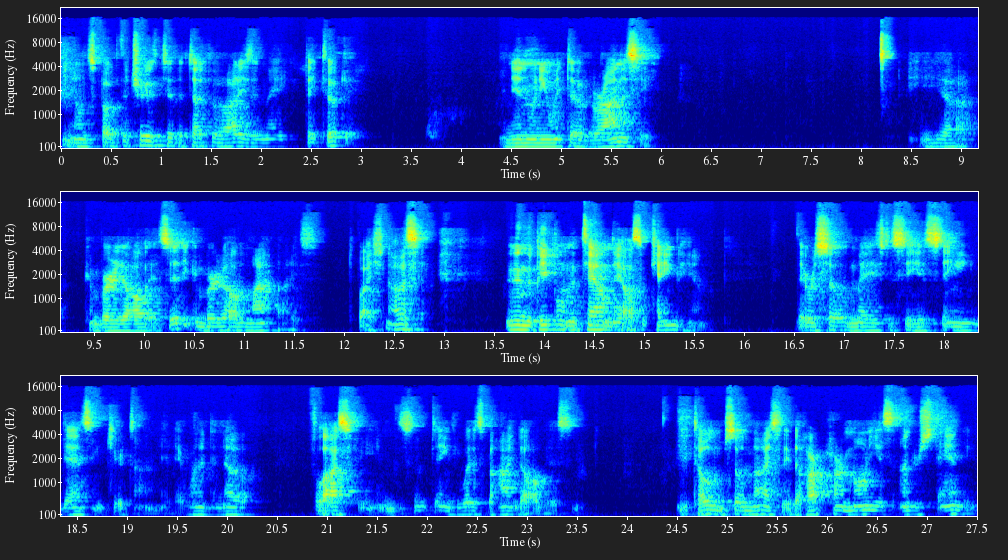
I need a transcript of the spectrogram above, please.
you know, and spoke the truth to the Tattvavadis and they, they took it. And then when he went to Varanasi, he uh, converted all, it said he converted all the Mayavadis to Vaishnavas. And then the people in the town, they also came to him. They were so amazed to see his singing, dancing, kirtan. They wanted to know philosophy and some things, what is behind all this. And you told them so nicely the harmonious understanding.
